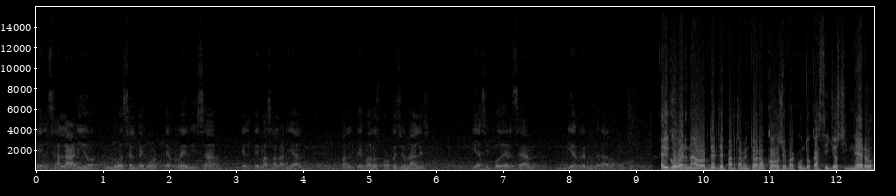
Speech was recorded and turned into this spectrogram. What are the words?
el salario no es el mejor, es revisar el tema salarial para el tema de los profesionales y así poder ser bien remunerados. El gobernador del departamento de Arauca, José Facundo Castillo Cisnero,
